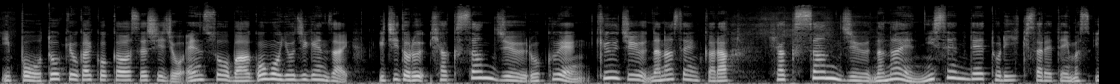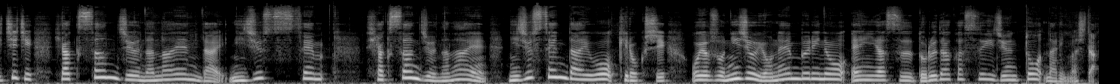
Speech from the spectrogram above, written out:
一方、東京外国為替市場円相場午後4時現在1ドル136円97銭から137円2銭で取引されています。一時137円台20銭137円20銭台を記録し、およそ24年ぶりの円安ドル高水準となりました。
